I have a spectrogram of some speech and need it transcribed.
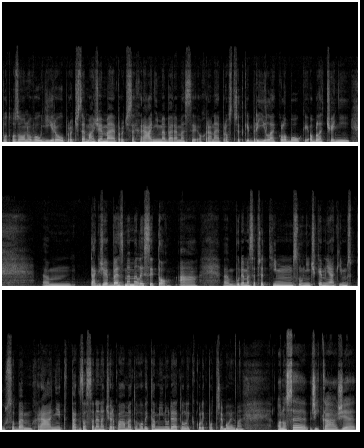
pod ozónovou dírou, proč se mažeme, proč se chráníme, bereme si ochranné prostředky, brýle, klobouky, oblečení. Um, takže vezmeme-li si to a budeme se před tím sluníčkem nějakým způsobem chránit, tak zase nenačerpáme toho vitamínu D tolik, kolik potřebujeme? Ono se říká, že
